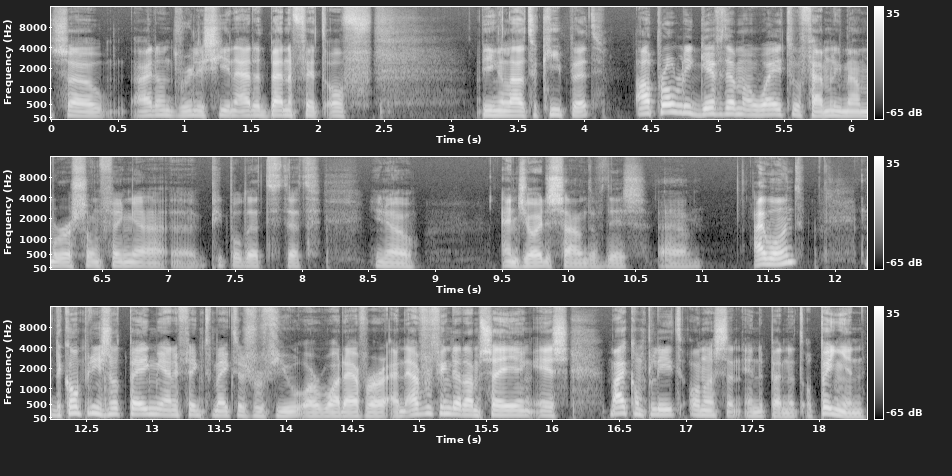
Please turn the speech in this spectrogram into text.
so I don't really see an added benefit of being allowed to keep it. I'll probably give them away to a family member or something. Uh, uh, people that that you know enjoy the sound of this. Um, I won't. The company is not paying me anything to make this review or whatever, and everything that I'm saying is my complete, honest, and independent opinion.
